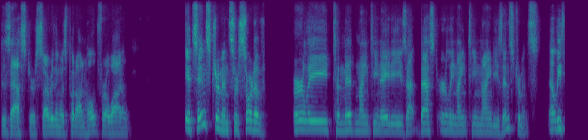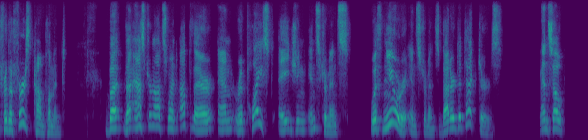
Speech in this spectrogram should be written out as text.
disaster, so everything was put on hold for a while. Its instruments are sort of early to mid 1980s, at best early 1990s instruments, at least for the first complement. But the astronauts went up there and replaced aging instruments with newer instruments, better detectors. And so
